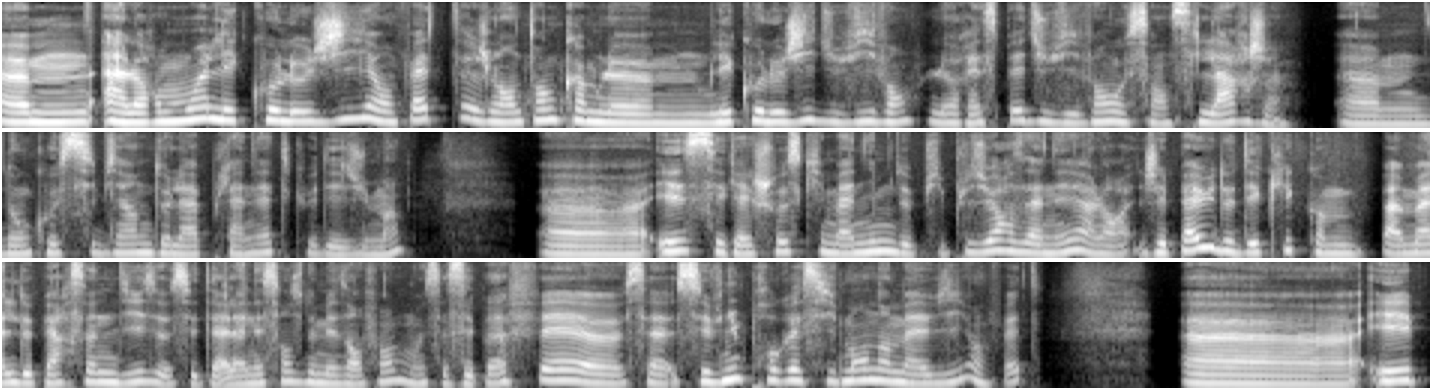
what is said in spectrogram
Euh, alors moi, l'écologie, en fait, je l'entends comme l'écologie du vivant, le respect du vivant au sens large, euh, donc aussi bien de la planète que des humains. Euh, et c'est quelque chose qui m'anime depuis plusieurs années. Alors, j'ai pas eu de déclic comme pas mal de personnes disent. C'était à la naissance de mes enfants. Moi, ça s'est pas fait. c'est venu progressivement dans ma vie, en fait. Et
